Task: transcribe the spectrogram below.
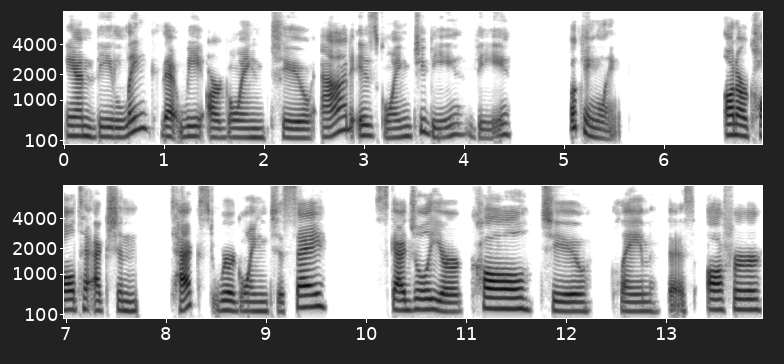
And the link that we are going to add is going to be the booking link. On our call to action text, we're going to say, schedule your call to claim this offer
